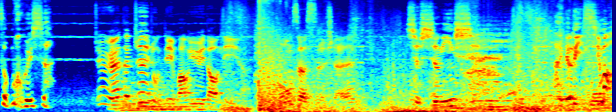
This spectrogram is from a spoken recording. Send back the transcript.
怎么回事？居然在这种地方遇到你啊，红色死神！这声音是艾德里奇吗？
